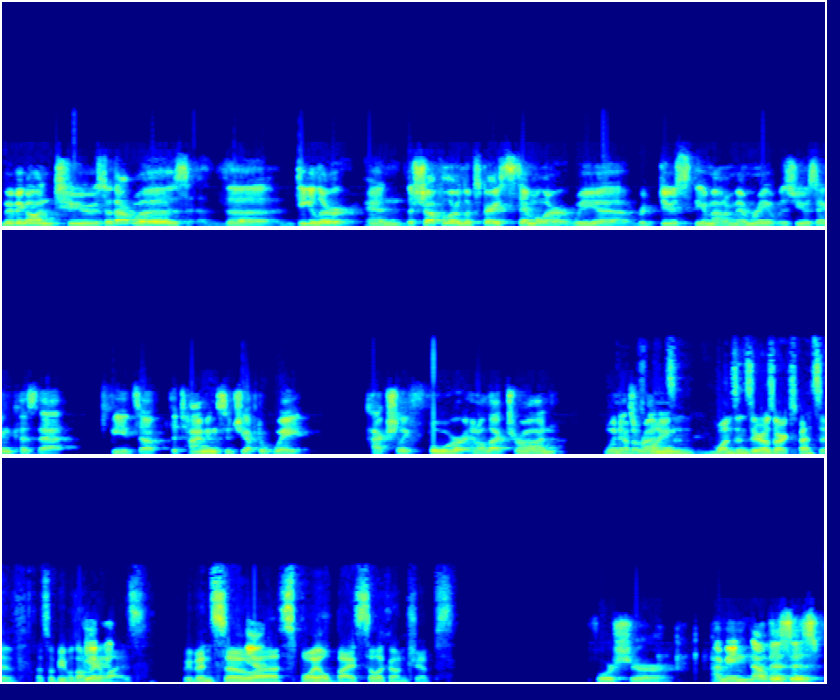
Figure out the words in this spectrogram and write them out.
moving on to, so that was the dealer and the shuffler looks very similar. We uh, reduced the amount of memory it was using because that speeds up the timing since you have to wait actually for an electron when yeah, it's running. Ones and, ones and, zeros are expensive. That's what people don't yeah. realize. We've been so yeah. uh, spoiled by silicon chips for sure. I mean, now this is,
